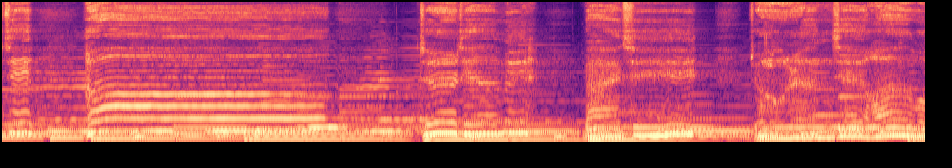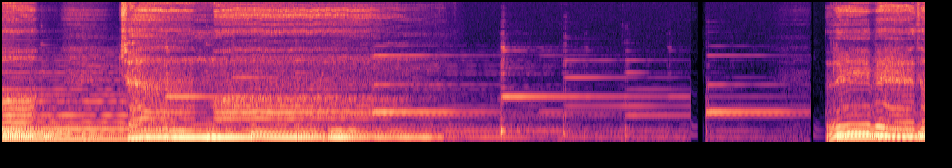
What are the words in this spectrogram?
寂啊，知天命白起，众人皆还我沉默。离别的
